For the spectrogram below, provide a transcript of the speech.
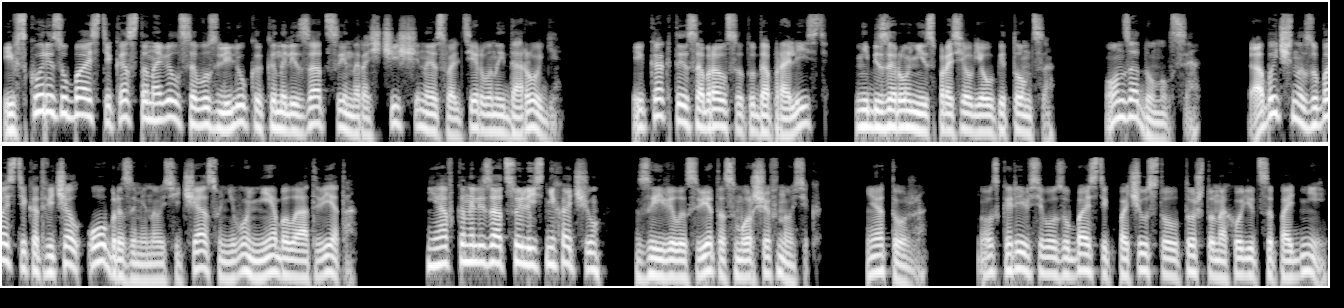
И вскоре Зубастик остановился возле люка канализации на расчищенной асфальтированной дороге. «И как ты собрался туда пролезть?» — не без иронии спросил я у питомца. Он задумался. Обычно Зубастик отвечал образами, но сейчас у него не было ответа. «Я в канализацию лезть не хочу», заявила Света, сморщив носик. Я тоже. Но, скорее всего, Зубастик почувствовал то, что находится под ней.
